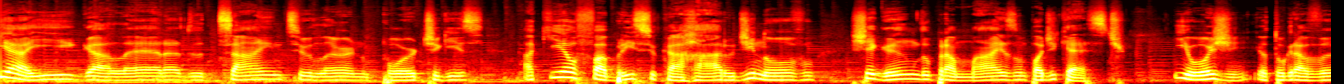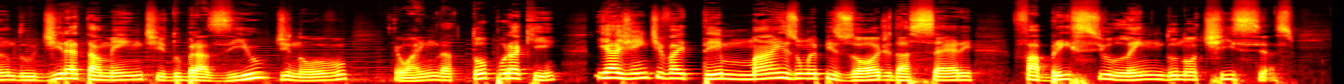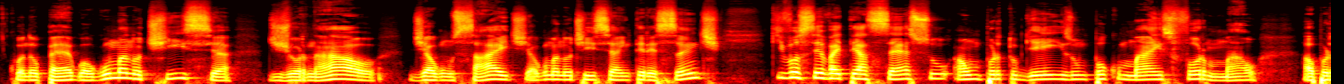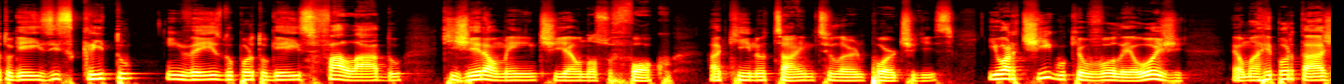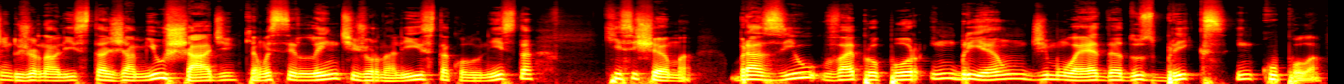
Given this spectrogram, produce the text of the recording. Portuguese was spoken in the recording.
E aí, galera do Time to Learn Português. Aqui é o Fabrício Carraro de novo, chegando para mais um podcast. E hoje eu tô gravando diretamente do Brasil de novo. Eu ainda tô por aqui e a gente vai ter mais um episódio da série Fabrício lendo notícias. Quando eu pego alguma notícia de jornal, de algum site, alguma notícia interessante, que você vai ter acesso a um português um pouco mais formal, ao português escrito em vez do português falado, que geralmente é o nosso foco aqui no Time to Learn Portuguese. E o artigo que eu vou ler hoje é uma reportagem do jornalista Jamil Chad, que é um excelente jornalista, colunista, que se chama Brasil vai propor embrião de moeda dos BRICS em cúpula.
